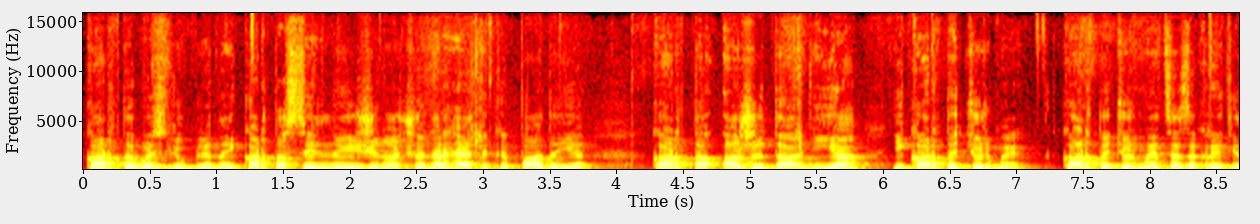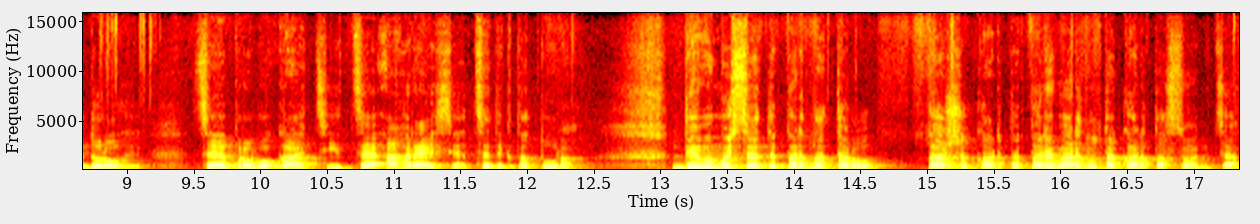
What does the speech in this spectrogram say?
Карта возлюбленої, карта сильної жіночої енергетики падає, карта ожидання і карта тюрми. Карта тюрми це закриті дороги, це провокації, це агресія, це диктатура. Дивимося тепер на Таро. Перша карта перевернута карта Сонця.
